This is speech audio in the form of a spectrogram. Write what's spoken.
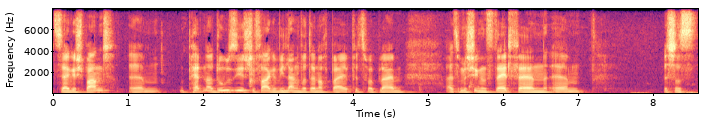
sehr gespannt. Ähm, Pat Narduzzi ist die Frage, wie lange wird er noch bei Pittsburgh bleiben? Als Michigan State-Fan ähm, ist es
